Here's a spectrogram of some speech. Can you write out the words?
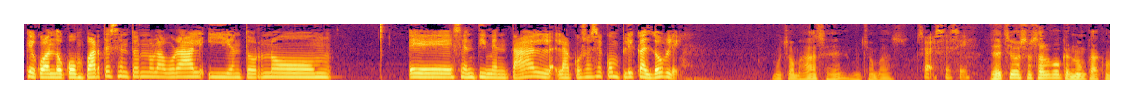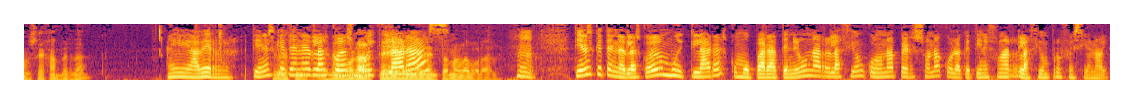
que cuando compartes entorno laboral y entorno eh, sentimental, la cosa se complica el doble. Mucho más, ¿eh? Mucho más. O sea, sí, sí. De hecho, eso es algo que nunca aconsejan, ¿verdad? Eh, a ver, tienes que decir, tener las cosas muy enamorarte En claras. el entorno laboral. Hmm. Tienes que tener las cosas muy claras como para tener una relación con una persona con la que tienes una relación profesional.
